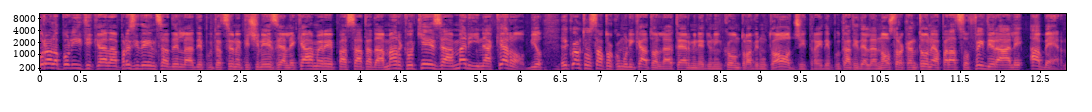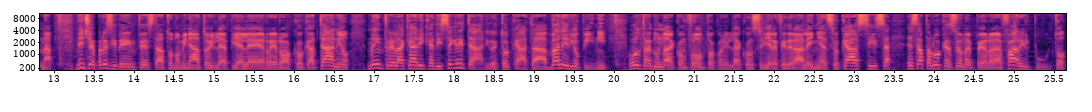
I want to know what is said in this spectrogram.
Ora la politica, la presidenza della deputazione ticinese alle Camere è passata da Marco Chiesa a Marina Carobbio e quanto è stato comunicato al termine di un incontro avvenuto oggi tra i deputati del nostro cantone a Palazzo Federale a Berna. Vicepresidente è stato nominato il PLR Rocco Cattaneo, mentre la carica di segretario è toccata a Valerio Pini. Oltre ad un confronto con il consigliere federale Ignazio Cassis, è stata l'occasione per fare il punto.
